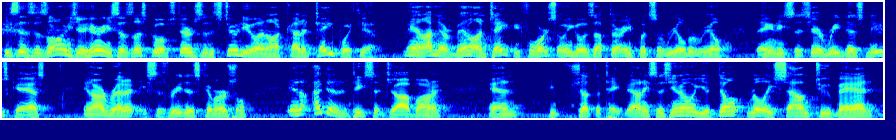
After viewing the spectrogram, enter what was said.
he says, as long as you're here, he says, let's go upstairs to the studio and I'll cut a tape with you. Man, I've never been on tape before. So he goes up there and he puts a reel to reel thing and he says, here, read this newscast. And I read it. He says, read this commercial. And I did a decent job on it. And he shut the tape down. He says, you know, you don't really sound too bad.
